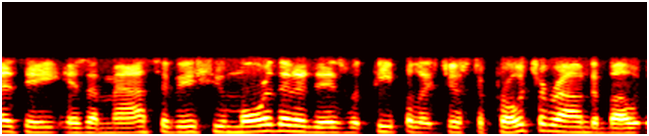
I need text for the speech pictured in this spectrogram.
as a as a massive issue more than it is with people that just approach a roundabout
